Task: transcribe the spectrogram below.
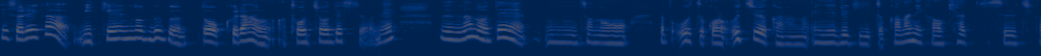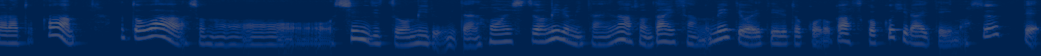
でそれが眉間の部分とクラウン頭頂ですよね。なので、うん、そのやっぱこの宇宙からのエネルギーとか何かをキャッチする力とかあとはその真実を見るみたいな本質を見るみたいなその第三の目って言われているところがすごく開いていますって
